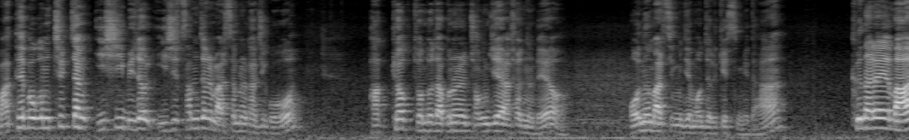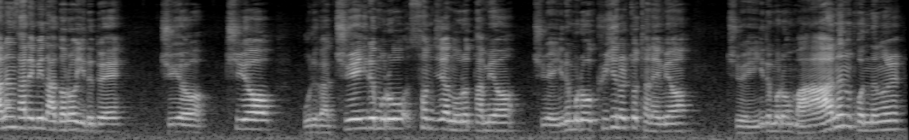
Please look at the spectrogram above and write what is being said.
마태복음 7장 22절, 23절 말씀을 가지고 박혁 전도자분을 정죄하셨는데요. 어느 말씀인지 먼저 읽겠습니다. 그날에 많은 사람이 나더러 이르되 주여 주여 우리가 주의 이름으로 선지자 노릇하며 주의 이름으로 귀신을 쫓아내며 주의 이름으로 많은 권능을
